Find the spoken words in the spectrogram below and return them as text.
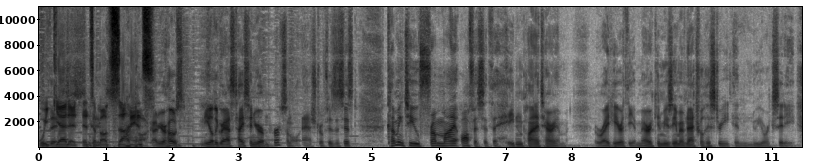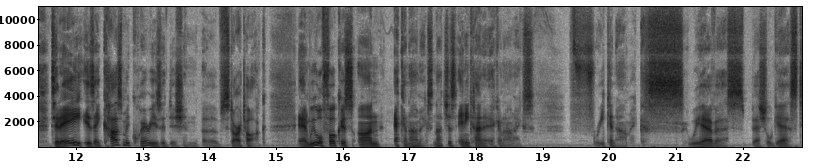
We This get it. It's about science. I'm your host, Neil deGrasse Tyson, You're a personal astrophysicist, coming to you from my office at the Hayden Planetarium, right here at the American Museum of Natural History in New York City. Today is a Cosmic Queries edition of Star Talk, and we will focus on economics, not just any kind of economics. Freakonomics. We have a special guest,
